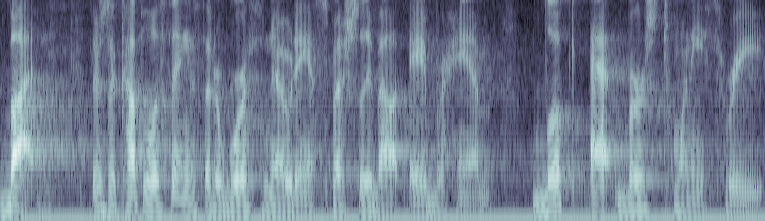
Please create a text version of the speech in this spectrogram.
But there's a couple of things that are worth noting, especially about Abraham. Look at verse 23.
